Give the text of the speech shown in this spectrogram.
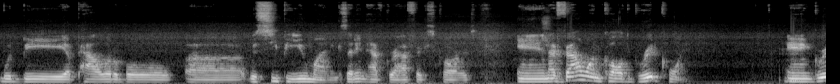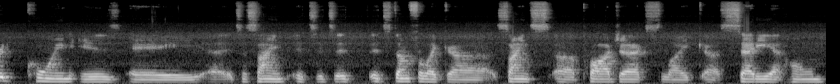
would be a palatable uh, with CPU mining because I didn't have graphics cards, and I found one called Gridcoin. And Gridcoin is a uh, it's a science it's it's it, it's done for like uh, science uh, projects like uh, SETI at home.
